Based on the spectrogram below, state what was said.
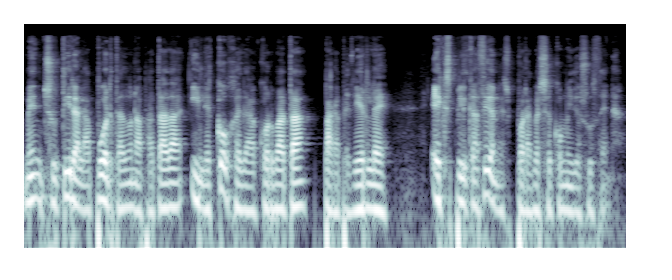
Menchu tira la puerta de una patada y le coge de la corbata para pedirle explicaciones por haberse comido su cena.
